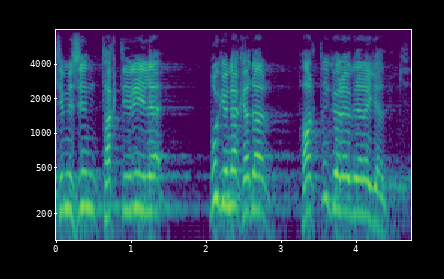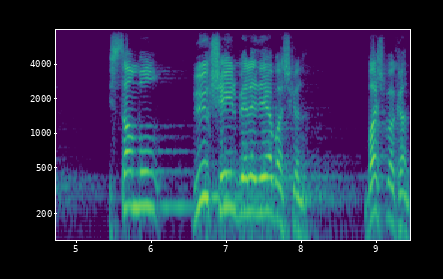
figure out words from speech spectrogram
milletimizin takdiriyle bugüne kadar farklı görevlere geldik. İstanbul Büyükşehir Belediye Başkanı, Başbakan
